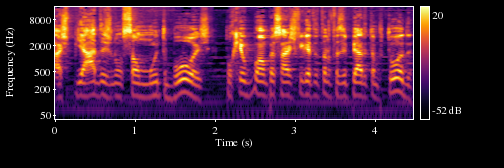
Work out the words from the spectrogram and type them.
as piadas não são muito boas. Porque um personagem fica tentando fazer piada o tempo todo,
